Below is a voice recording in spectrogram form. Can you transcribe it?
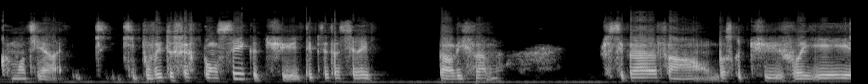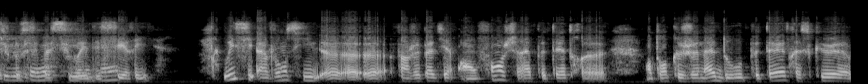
comment dire, qui, qui pouvait te faire penser que tu étais peut-être attiré par les femmes. Je sais pas, enfin, parce que tu voyais, Tu je, sais pas si tu voyais des séries? Oui, si avant, si, euh, euh, euh, enfin, je vais pas dire enfant, je dirais peut-être euh, en tant que jeune ado, peut-être. Est-ce que euh,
